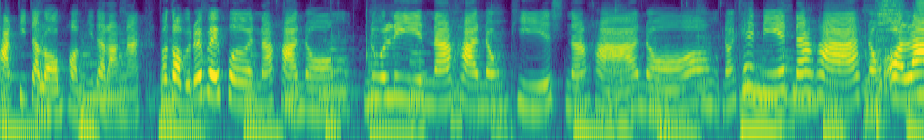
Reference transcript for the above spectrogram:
พักที่จะล้อมพร้อมที่จะรักนะ ประกอบไปด้วยใบเฟิร์นนะคะ น้องนูรีนนะคะ น้องพีชนะคะ น้อง น้องเทนนิสนะคะ น้องออร่า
